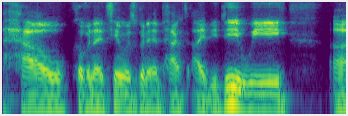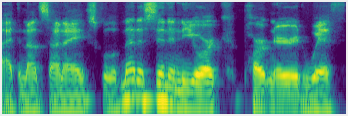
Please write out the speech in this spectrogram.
how COVID 19 was going to impact IBD, we uh, at the Mount Sinai School of Medicine in New York partnered with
